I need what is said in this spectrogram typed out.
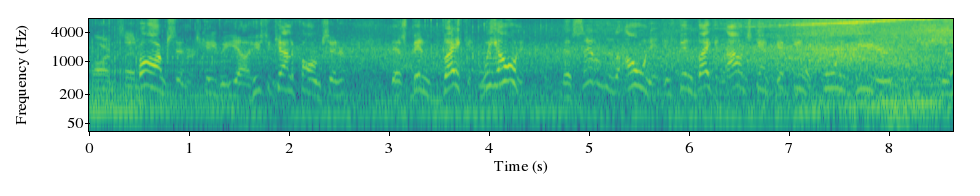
Farm Center. Farm Center, excuse me, yeah, Houston County Farm Center, that's been vacant. We own it. The citizens own it. It's been vacant, I understand, 15 or 20 years with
